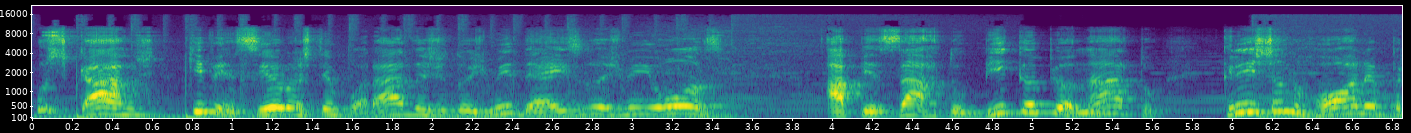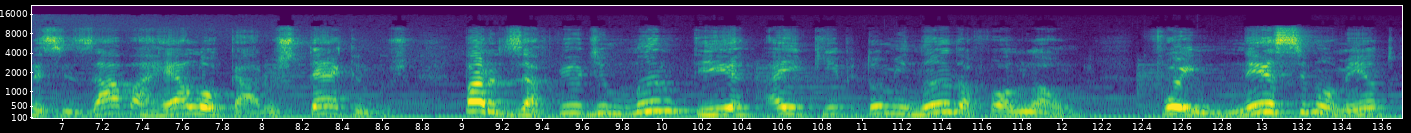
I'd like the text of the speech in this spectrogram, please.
os carros que venceram as temporadas de 2010 e 2011. Apesar do bicampeonato, Christian Horner precisava realocar os técnicos para o desafio de manter a equipe dominando a Fórmula 1. Foi nesse momento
